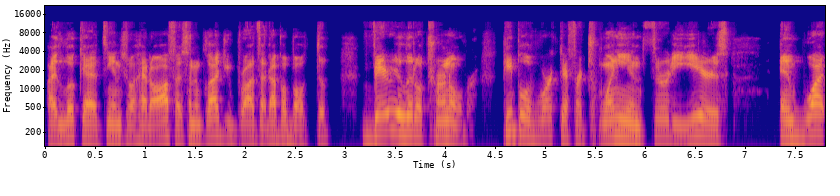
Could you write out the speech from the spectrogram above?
I look at at the NHL head office, and I'm glad you brought that up about the very little turnover. People have worked there for 20 and 30 years. And what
